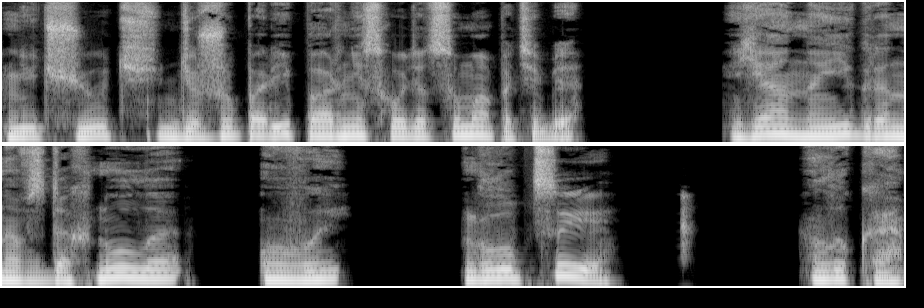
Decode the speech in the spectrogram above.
«Ничуть. Держу пари, парни сходят с ума по тебе». Я наигранно вздохнула. Увы. Глупцы. Лука,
